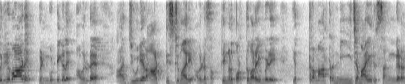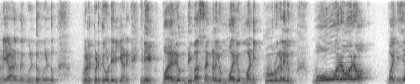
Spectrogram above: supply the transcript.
ഒരുപാട് പെൺകുട്ടികൾ അവരുടെ ആ ജൂനിയർ ആർട്ടിസ്റ്റുമാർ അവരുടെ സത്യങ്ങൾ പുറത്ത് പറയുമ്പോഴേ എത്രമാത്രം നീചമായ ഒരു സംഘടനയാണെന്ന് വീണ്ടും വീണ്ടും വെളിപ്പെടുത്തിക്കൊണ്ടിരിക്കുകയാണ്. ഇനി വരും ദിവസങ്ങളിലും വരും മണിക്കൂറുകളിലും ഓരോരോ വലിയ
